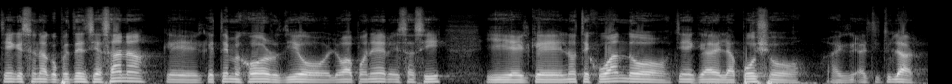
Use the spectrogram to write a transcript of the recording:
tiene que ser una competencia sana, que el que esté mejor, Diego lo va a poner, es así y el que no esté jugando tiene que dar el apoyo al, titular.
